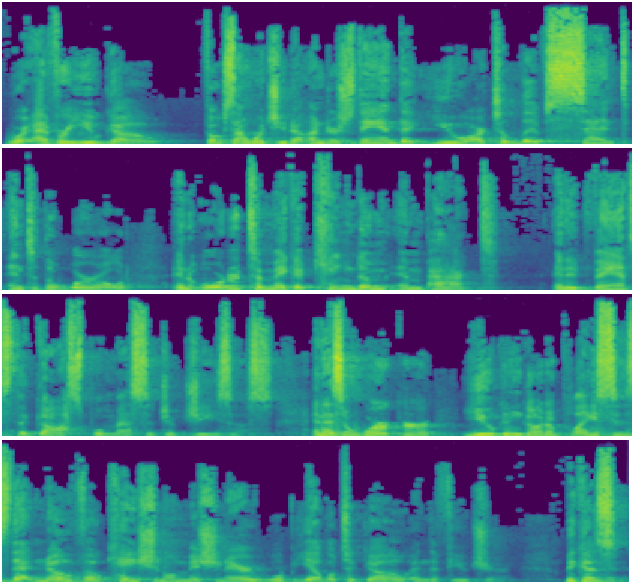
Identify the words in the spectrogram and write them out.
Wherever you go, folks, I want you to understand that you are to live sent into the world in order to make a kingdom impact and advance the gospel message of Jesus. And as a worker, you can go to places that no vocational missionary will be able to go in the future. Because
